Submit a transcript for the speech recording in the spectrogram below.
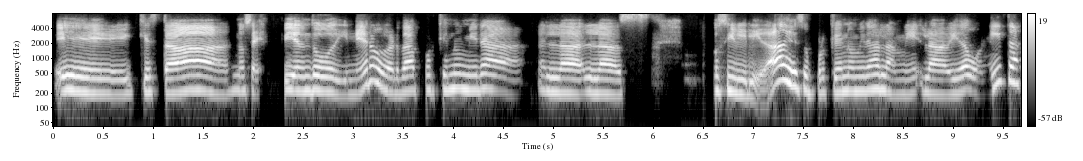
eh, que está, no sé, pidiendo dinero, ¿verdad? ¿Por qué no mira las posibilidades o por qué no mira la, la vida bonita?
